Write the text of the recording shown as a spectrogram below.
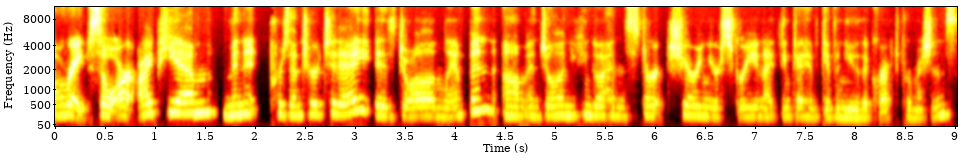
all right, so our IPM minute presenter today is Joellen Lampman. Um, and Joellen, you can go ahead and start sharing your screen. I think I have given you the correct permissions.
